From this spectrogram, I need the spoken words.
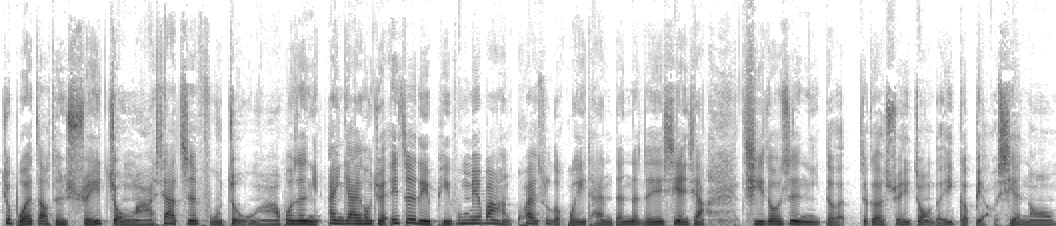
就不会造成水肿啊、下肢浮肿啊，或者你按压以后觉得哎这里皮肤没有办法很快速的回弹等等这些现象，其实都是你的这个水肿的一个表现哦。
